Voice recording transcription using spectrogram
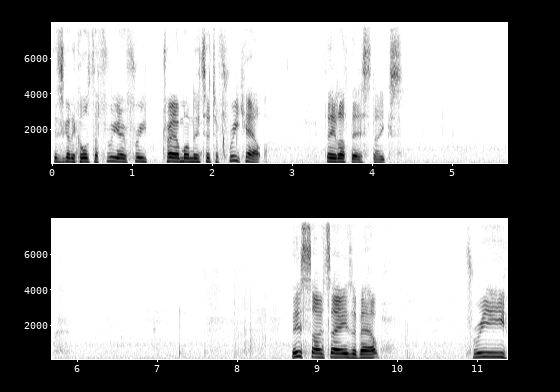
This is going to cause the 303 trail monitor to freak out. They love their snakes. This I'd say is about three,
